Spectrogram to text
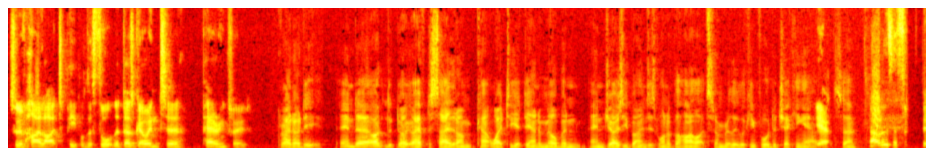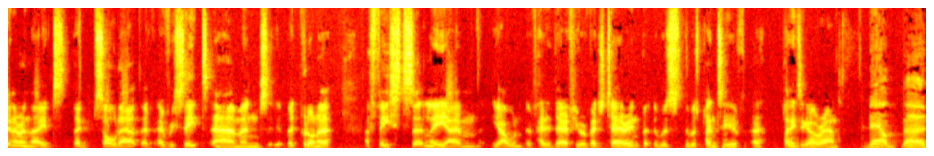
sort of highlight to people the thought that does go into pairing food. Great idea. And uh, I, I, have to say that I can't wait to get down to Melbourne, and Josie Bones is one of the highlights that I'm really looking forward to checking out. Yeah. So I was at dinner and they'd they'd sold out every seat, um, and they'd put on a, a feast. Certainly, um, yeah, I wouldn't have headed there if you were a vegetarian, but there was there was plenty of uh, plenty to go around. Now, uh,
